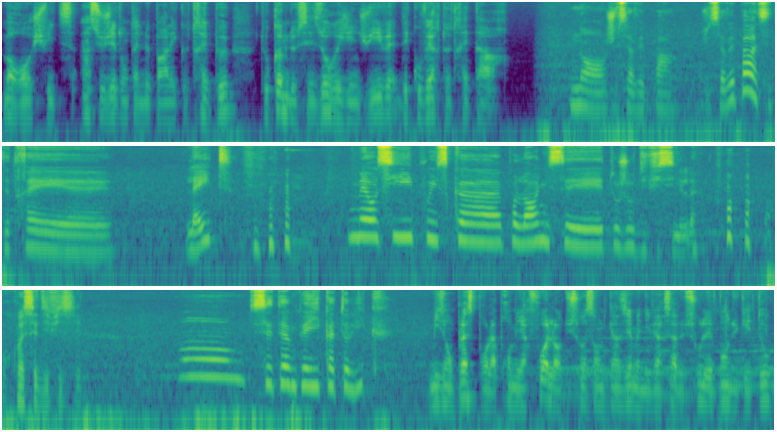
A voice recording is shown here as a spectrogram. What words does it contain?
mort à Auschwitz, un sujet dont elle ne parlait que très peu, tout comme de ses origines juives découvertes très tard. Non, je ne savais pas. Je ne savais pas. C'était très euh, late. Mais aussi, puisque Pologne, c'est toujours difficile. Pourquoi c'est difficile? Oh, C'est un pays catholique. Mise en place pour la première fois lors du 75e anniversaire du soulèvement du ghetto,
